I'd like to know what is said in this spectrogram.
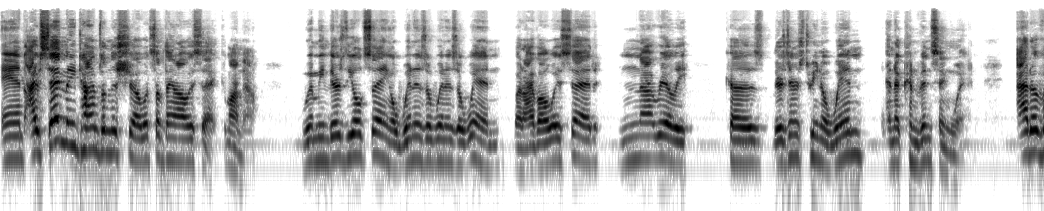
And I've said many times on this show, what's something I always say? Come on now. I mean, there's the old saying, a win is a win is a win. But I've always said, not really, because there's a difference between a win and a convincing win. Out of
